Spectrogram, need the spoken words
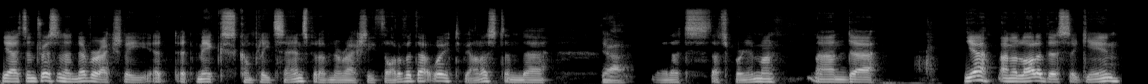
yeah, it's interesting. I never actually it, it makes complete sense, but I've never actually thought of it that way, to be honest. And uh, yeah, yeah, that's that's brilliant, man. And uh, yeah, and a lot of this again,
